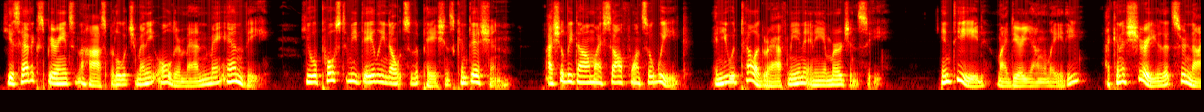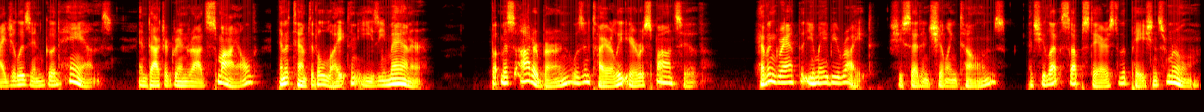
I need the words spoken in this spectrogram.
He has had experience in the hospital which many older men may envy, He will post to me daily notes of the patient's condition. I shall be down myself once a week, and you would telegraph me in any emergency. Indeed, my dear young lady, I can assure you that Sir Nigel is in good hands. And Dr. Grindrod smiled and attempted a light and easy manner. But Miss Otterburne was entirely irresponsive. Heaven grant that you may be right, she said in chilling tones, and she led us upstairs to the patient's room.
